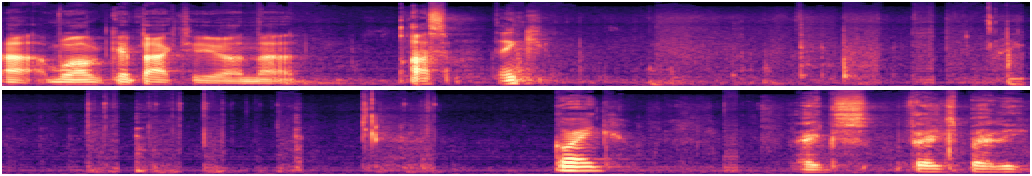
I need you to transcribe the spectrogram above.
Uh, Well, I'll get back to you on that. Awesome, thank you. Greg? Thanks, thanks, Betty.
